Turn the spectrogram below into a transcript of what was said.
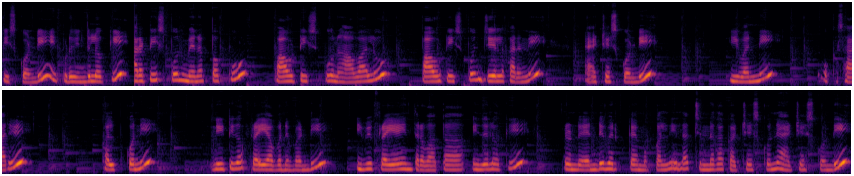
తీసుకోండి. ఇప్పుడు ఇందులోకి అర టీ స్పూన్ మినప్పప్పు పావు టీ స్పూన్ ఆవాలు పావు టీ స్పూన్ జీలకర్రని యాడ్ చేసుకోండి. ఇవన్నీ ఒకసారి కలుపుకొని నీట్గా ఫ్రై అవ్వనివ్వండి. ఇవి ఫ్రై అయిన తర్వాత ఇందులోకి రెండు ఎండుమిరపకాయ ముక్కల్ని ఇలా చిన్నగా కట్ చేసుకొని యాడ్ చేసుకోండి.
